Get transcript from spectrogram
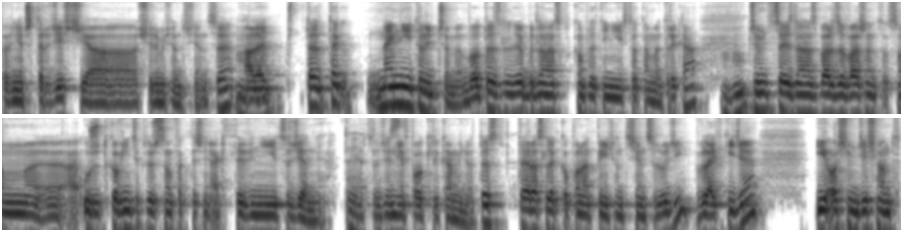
pewnie 40 a 70 tysięcy, mhm. ale te, te, najmniej to liczymy, bo to jest jakby dla nas kompletnie nieistotna metryka. Mhm. Czymś, co jest dla nas bardzo ważne, to są e, użytkownicy, którzy są faktycznie aktywni codziennie. To jak codziennie jest? po kilka minut. To jest teraz lekko ponad 50 tysięcy ludzi w LiveKidzie i 80,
